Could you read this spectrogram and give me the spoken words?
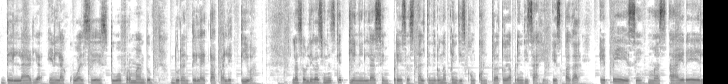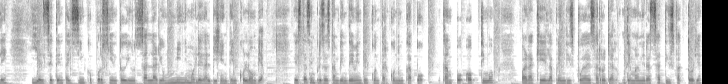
del área en la cual se estuvo formando durante la etapa lectiva. Las obligaciones que tienen las empresas al tener un aprendiz con contrato de aprendizaje es pagar EPS más ARL y el 75% de un salario mínimo legal vigente en Colombia. Estas empresas también deben de contar con un campo, campo óptimo para que el aprendiz pueda desarrollar de manera satisfactoria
